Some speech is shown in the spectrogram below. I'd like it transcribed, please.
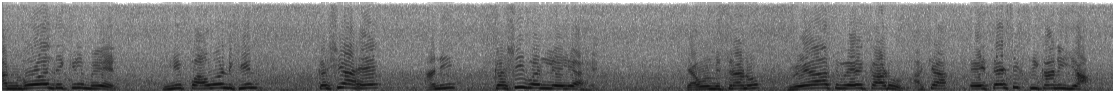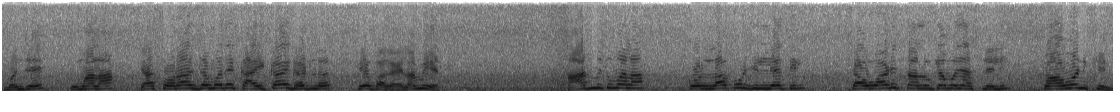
अनुभवायला देखील मिळेल की ही पावनखीण कशी आहे आणि कशी बनलेली आहे. त्यामुळे मित्रांनो वेळात वेळ काढून अशा ऐतिहासिक ठिकाणी या. म्हणजे तुम्हाला या स्वराज्यामध्ये काय काय घडलं हे बघायला मिळेल. आज मी तुम्हाला कोल्हापूर जिल्ह्यातील शाहवाडी तालुक्यामध्ये असलेली पावनखिंड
